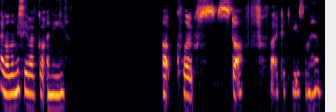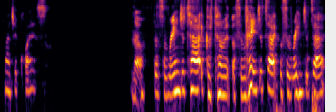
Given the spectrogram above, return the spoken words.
hang on, let me see if I've got any up close stuff that I could use on him, magic wise. No, that's a range attack. God damn it, that's a range attack, that's a range attack.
